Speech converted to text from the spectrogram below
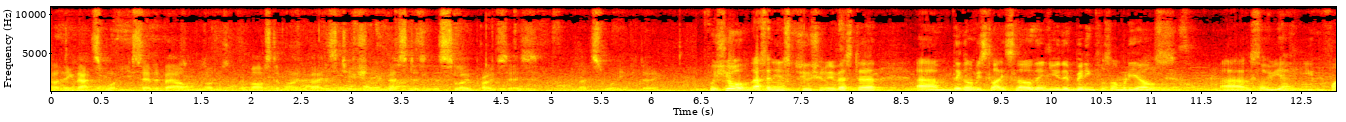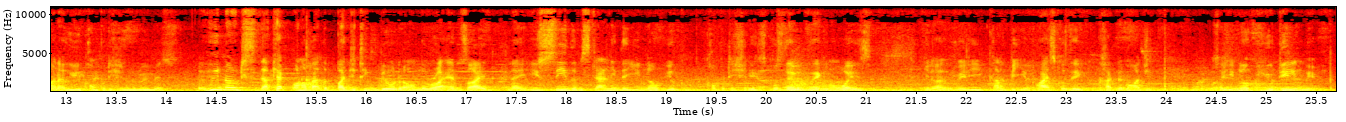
I think that's what you said about the mastermind about institutional investors and the slow process. That's what he was doing. For sure, that's an institutional investor. Um, they're going to be slightly slower than you. They're bidding for somebody else. Uh, so yeah, you can find out who your competition in the room is. Who noticed that I kept on about the budgeting builder on the right hand side? Know, you see them standing there, you know who your competition is because they, they can always, you know, really kind of beat your price because they cut the margin. So you know who you're dealing with.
